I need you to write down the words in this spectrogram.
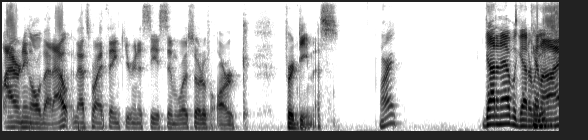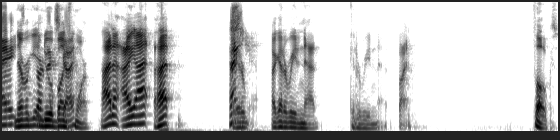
ironing all that out, and that's where I think you're going to see a similar sort of arc for Demus. All right. Got an ad. We got to read. I Then we're take getting to a bunch guy? more. I, I, I, I, Hey, I got to read an ad. Got to read an ad. Fine. Folks,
